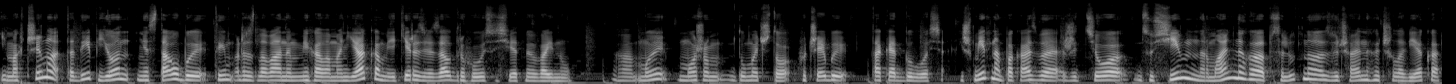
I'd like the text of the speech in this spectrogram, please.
І магчыма тады б ён не стаў бы тым разлаваным мегаламаньякам які развязаў другую сусветную вайну мы можам думаць што хутчэй бы так і адбылося. І шміт нам паказвае жыццё зусім нармальнага абсалютна звычайнага чалавека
